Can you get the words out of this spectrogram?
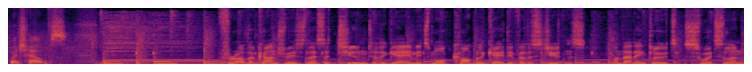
which helps. For other countries less attuned to the game, it's more complicated for the students, and that includes Switzerland,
